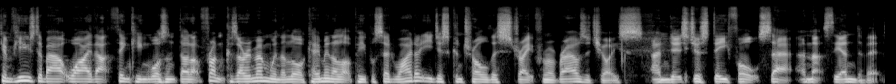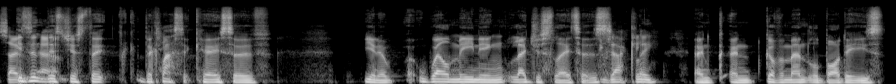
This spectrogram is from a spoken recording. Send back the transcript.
confused about why that thinking wasn't done up front because I remember when the law came in, a lot of people said, "Why don't you just control this straight from a browser choice and it's just default set and that's the end of it?" So, isn't um, this just the the classic case of you know, well-meaning legislators, exactly, and and governmental bodies,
